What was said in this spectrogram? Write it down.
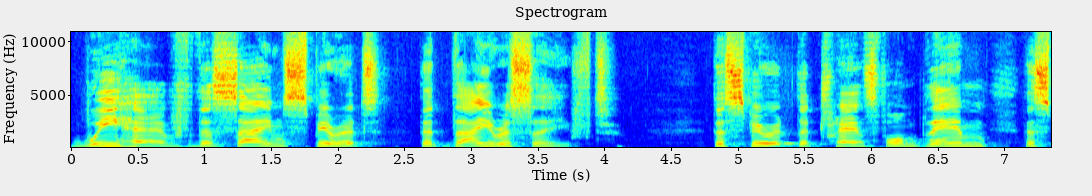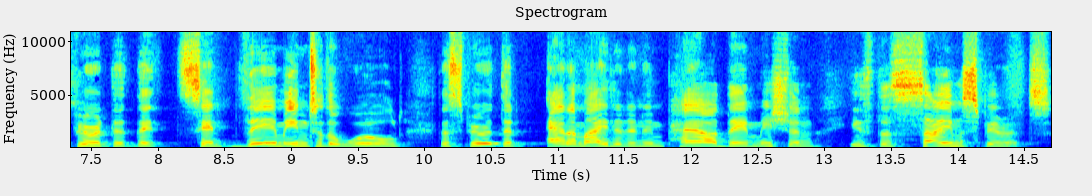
We have the same Spirit that they received. The Spirit that transformed them, the Spirit that, that sent them into the world, the Spirit that animated and empowered their mission is the same Spirit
